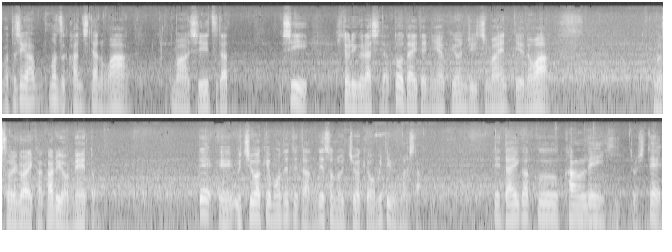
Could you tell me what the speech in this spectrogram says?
私がまず感じたのはまあ私立だし1人暮らしだと大体241万円っていうのはまあ、それぐらいかかるよねと。で、えー、内訳も出てたんでその内訳を見てみました。で大学関連費として、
